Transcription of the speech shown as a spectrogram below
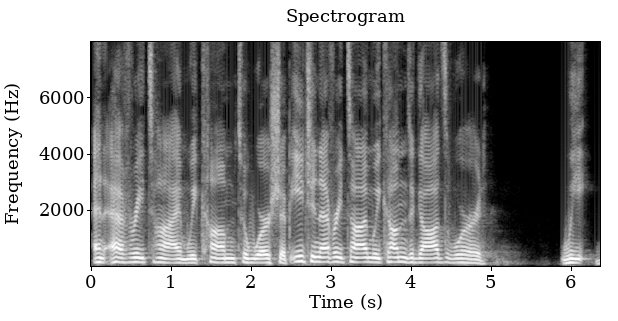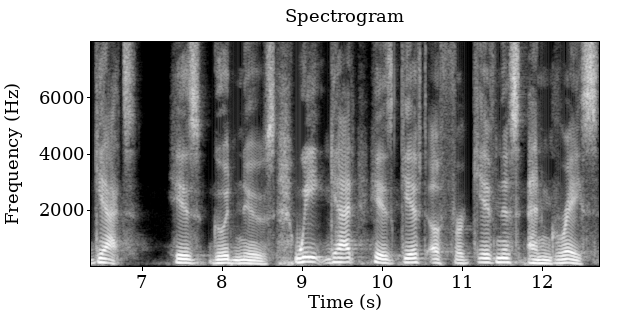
and every time we come to worship, each and every time we come to God's word, we get his good news. We get his gift of forgiveness and grace.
